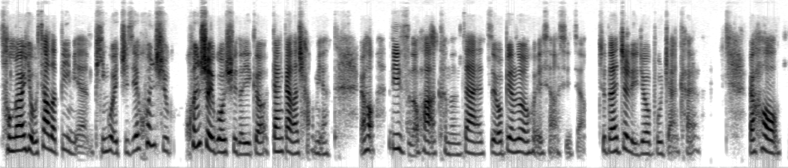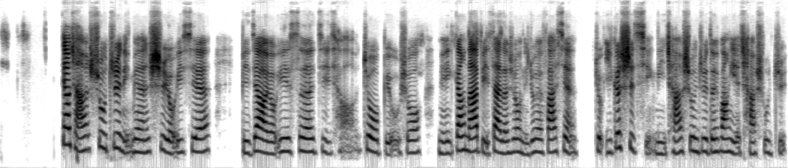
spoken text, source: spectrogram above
从而有效的避免评委直接昏睡昏睡过去的一个尴尬的场面。然后例子的话，可能在自由辩论会详细讲，就在这里就不展开了。然后调查数据里面是有一些比较有意思的技巧，就比如说你刚打比赛的时候，你就会发现。就一个事情，你查数据，对方也查数据，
